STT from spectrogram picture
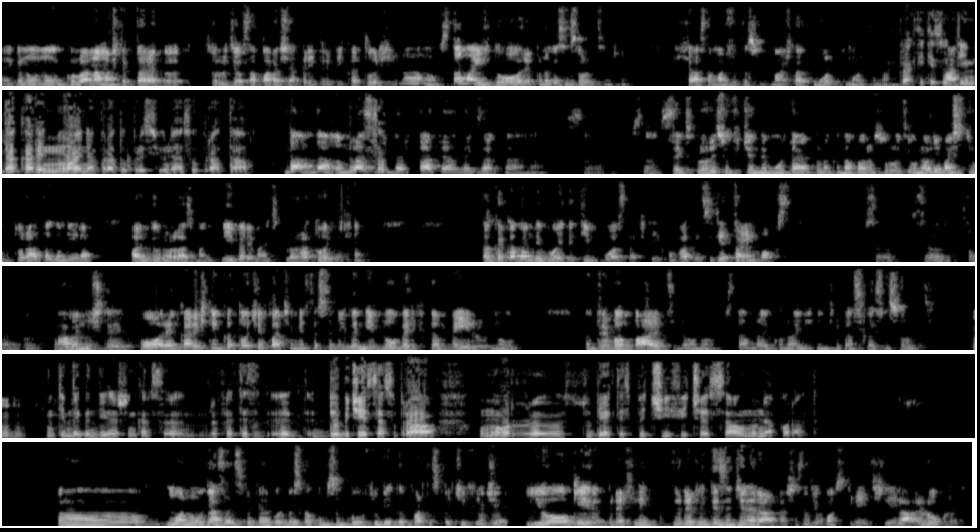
Adică nu, nu, cumva n-am așteptarea că soluția o să apară așa printre picături și nu, nu, stăm aici două ore până găsim soluția. Știi? Și asta m-a ajutat, m-a ajutat mult, mult. Da. Practic este un timp de care nu ai neapărat o presiune asupra ta. Da, da, îmi las Sau... libertatea, exact, da, da, să, să, să explorez suficient de mult aia până când apare o soluție. Uneori e mai structurată gândirea, alteori o las mai libere, mai exploratorii, așa. Dar cred că avem nevoie de timpul ăsta, știi, cumva de să fie time box. Să, să, să avem niște ore în care știm că tot ce facem este să ne gândim. Nu verificăm mail-ul, nu întrebăm pe alții, nu, nu. Stăm noi cu noi și încercăm să găsim soluții. Uh-huh. Un timp de gândire și în care să reflectezi. De obicei este asupra unor uh, subiecte specifice sau nu neapărat? Uh, mă, nu, de asta despre care vorbesc acum sunt cu subiecte foarte specifice. Uh-huh. Eu, ok, reflect, reflectez în general, așa sunt uh-huh. eu construit și la lucruri.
